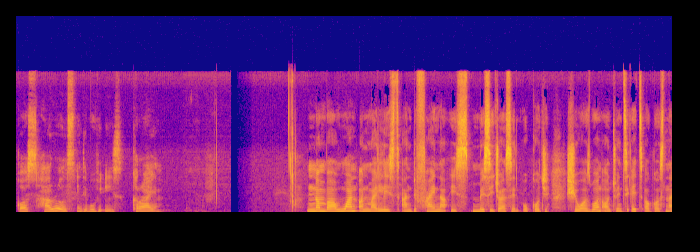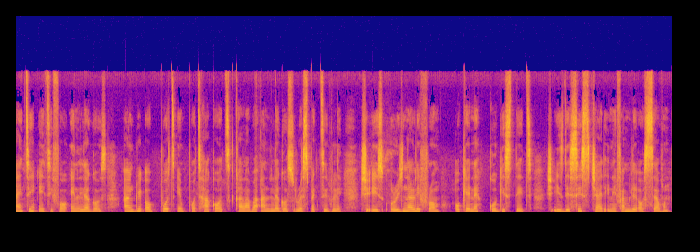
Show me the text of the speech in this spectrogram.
because her roles in the movie is crying. Number one on my list and the final is Mercy Johnson Okojie. She was born on 28 August 1984 in Lagos and grew up both in Port Harcourt, Calabar and Lagos respectively. She is originally from Okene, Kogi State. She is the sixth child in a family of seven.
